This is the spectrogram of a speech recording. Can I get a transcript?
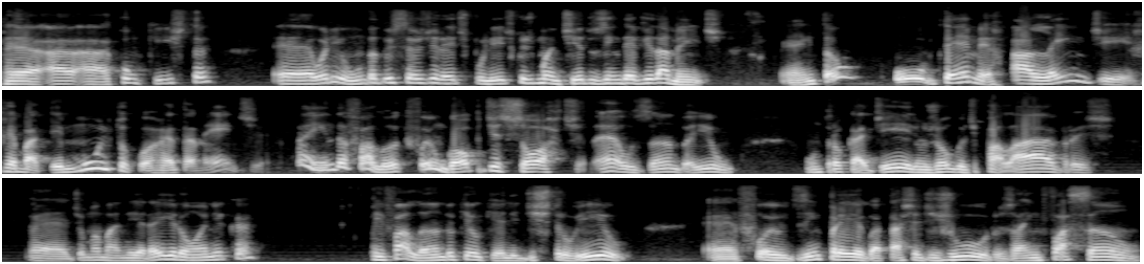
é, a, a, conquista é, oriunda dos seus direitos políticos mantidos indevidamente. É, então, o Temer, além de rebater muito corretamente, ainda falou que foi um golpe de sorte, né, usando aí um, um trocadilho, um jogo de palavras, é, de uma maneira irônica, e falando que o que ele destruiu é, foi o desemprego, a taxa de juros, a inflação,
